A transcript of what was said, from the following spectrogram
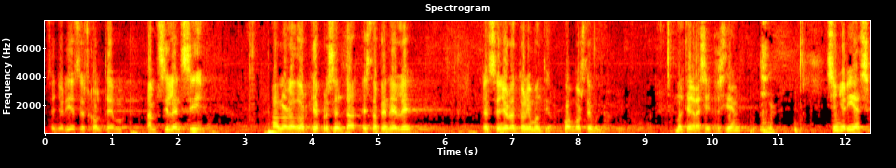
Senyories, escoltem amb silenci a l'orador que presenta esta PNL, el senyor Antonio Montiel. Quan vostè. Muchas gracias, presidente. Señorías,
